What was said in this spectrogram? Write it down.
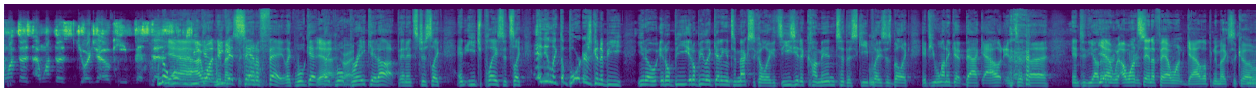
I want those. I want those Georgia O'Keeffe vistas. No, Yeah, well, we I get, want we New get Mexico. Santa Fe. Like we'll get Yeah, like we'll right. break it up, and it's just like and each place it's like and you know, like the border's going to be you know it'll be it'll be like getting into Mexico. Like it's easy to come into the ski places, but like if you want to get back out into the into the other Yeah, I want Santa Fe. I want Gallup, New Mexico,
